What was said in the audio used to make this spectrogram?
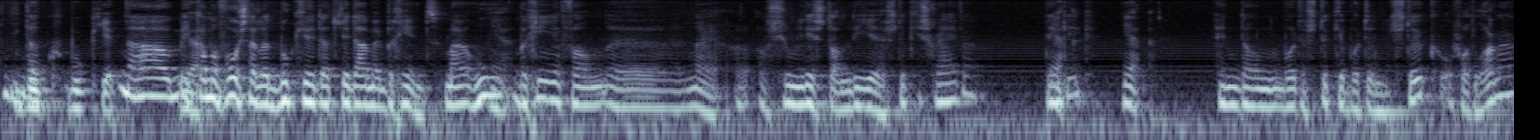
dat, boek, boekje. nou, ik Ja. kan me voorstellen het boekje dat je daarmee begint. Maar hoe Ja. begin je van, eh, nou ja, als journalist dan die je stukje schrijven, denk Ja. ik. Ja. En dan wordt een stukje wordt een stuk of wat langer.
